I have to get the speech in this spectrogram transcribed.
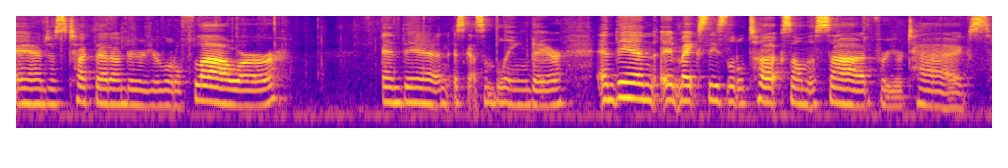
and just tuck that under your little flower. And then it's got some bling there. And then it makes these little tucks on the side for your tags.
